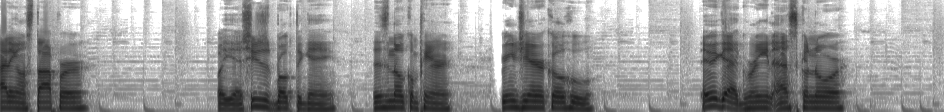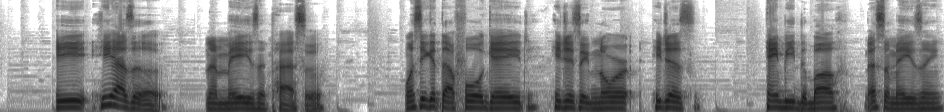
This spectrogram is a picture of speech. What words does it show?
How they gonna stop her? But yeah, she just broke the game. There's no comparing. Green Jericho, who then we got Green Escanor. He he has a an amazing passive. Once he get that full gauge, he just ignore he just can't beat the buff. That's amazing.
